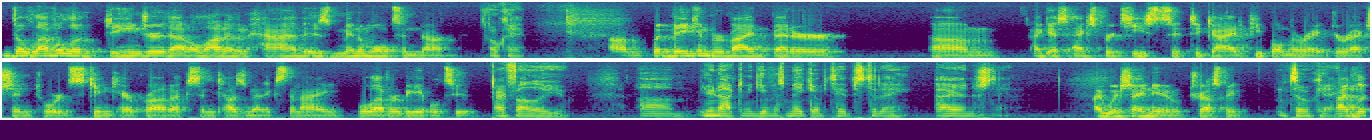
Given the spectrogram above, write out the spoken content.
the level of danger that a lot of them have is minimal to none. Okay. Um, but they can provide better, um, I guess, expertise to, to guide people in the right direction towards skincare products and cosmetics than I will ever be able to. I follow you. Um, you're not going to give us makeup tips today. I understand. I wish I knew. Trust me. It's okay. I'd look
